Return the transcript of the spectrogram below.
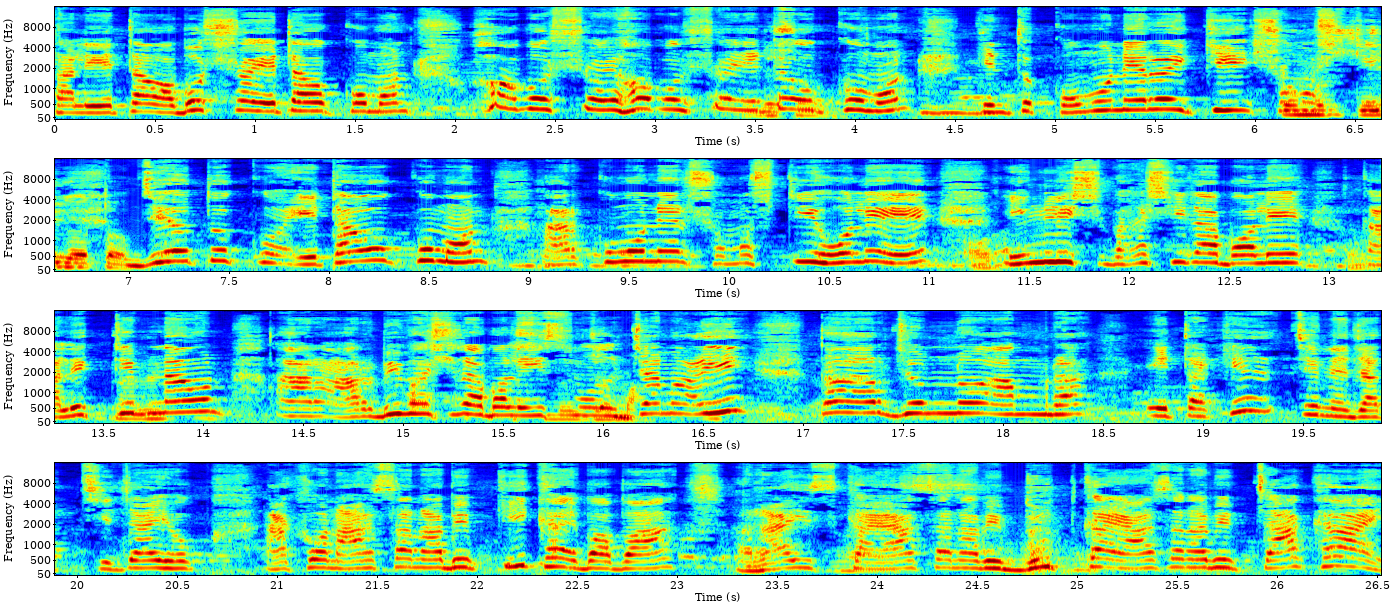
তাহলে এটা অবশ্যই এটাও কমন অবশ্যই অবশ্যই এটাও কমন কিন্তু কমনেরই কি? সমষ্টি। যেহেতু এটাও কমন আর কমনের সমষ্টি হলে ইংলিশ ভাষীরা বলে কালেকটিভ নাউন, আর আরবি ভাষীরা বলে ইসমুল জামাই। তার জন্য আমরা এটাকে চেনে যাচ্ছি। যাই হোক, এখন আহসান হাবিব কি খায় বাবা? রাইস খায়, আহসান হাবিব দুধ খায়, আহসান হাবিব চা খায়।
